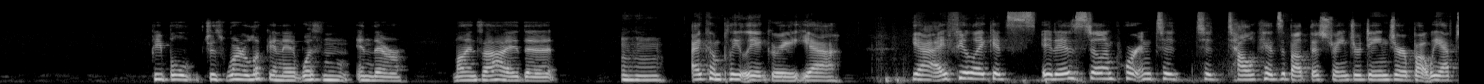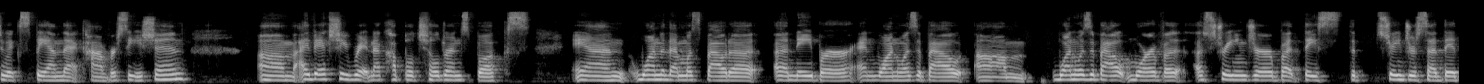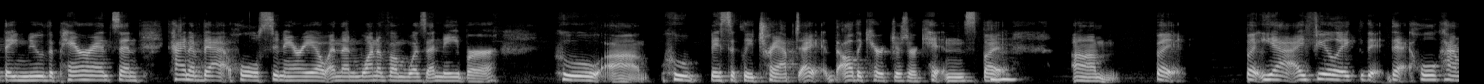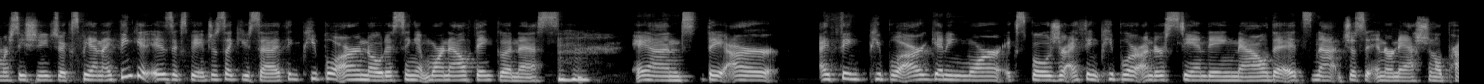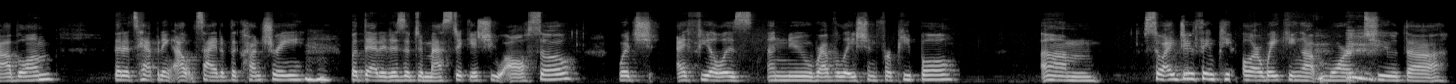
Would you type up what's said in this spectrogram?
people just weren't looking. It wasn't in their mind's eye that. Mm-hmm. I completely agree. Yeah. yeah i feel like it's it is still important to to tell kids about the stranger danger but we have to expand that conversation um, i've actually written a couple children's books and one of them was about a, a neighbor and one was about um, one was about more of a, a, stranger but they the stranger said that they knew the parents and kind of that whole scenario and then one of them was a neighbor who um, who basically trapped I, all the characters are kittens but mm-hmm. um, but but yeah i feel like that, that whole conversation needs to expand i think it is expanding just like you said i think people are noticing it more now thank goodness mm-hmm and they are I think people are getting more exposure. I think people are understanding now that it's not just an international problem, that it's happening outside of the country, mm-hmm. but that it is a domestic issue also, which I feel is a new revelation for people. Um, so I do think people are waking up more to the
